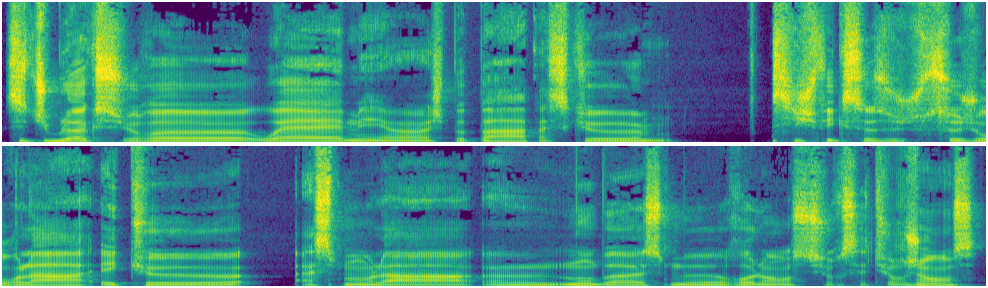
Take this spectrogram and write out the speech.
Si tu bloques sur ouais, mais je peux pas parce que si je fixe ce, jour-là et que à ce moment-là, euh, mon boss me relance sur cette urgence,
